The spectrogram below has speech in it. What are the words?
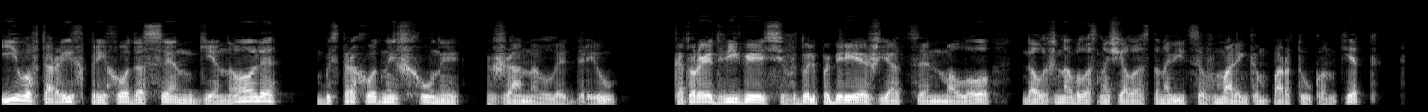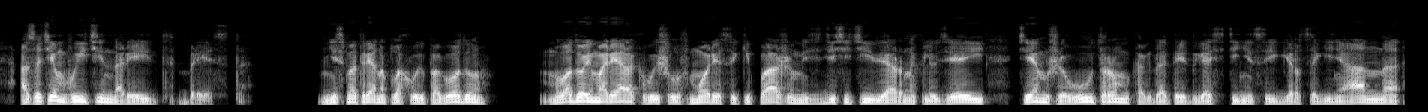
и, во-вторых, прихода Сен-Геноле, быстроходной шхуны Жанна Ледрю, которая, двигаясь вдоль побережья от Сен-Мало, должна была сначала остановиться в маленьком порту Конкет, а затем выйти на рейд Бреста. Несмотря на плохую погоду, молодой моряк вышел в море с экипажем из десяти верных людей тем же утром, когда перед гостиницей герцогиня Анна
